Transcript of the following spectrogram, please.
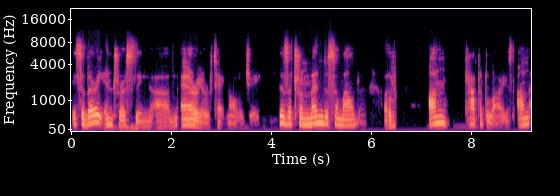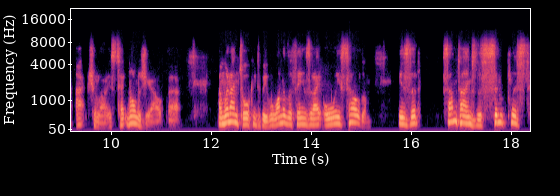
it's a very interesting um, area of technology there's a tremendous amount of uncapitalized, unactualized technology out there. And when I'm talking to people, one of the things that I always tell them is that sometimes the simplest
